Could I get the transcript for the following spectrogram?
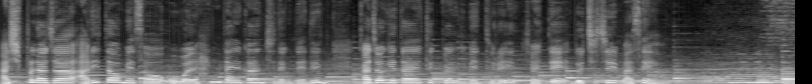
아시플라자 아리따움에서 5월 한 달간 진행되는 가정의 달 특별 이벤트를 절대 놓치지 마세요.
